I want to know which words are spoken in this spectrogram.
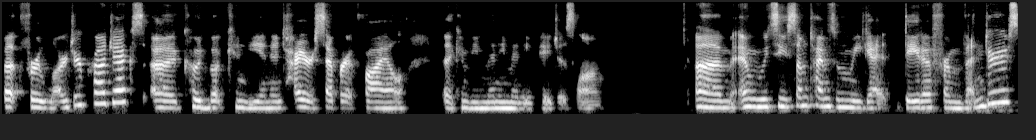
but for larger projects, a codebook can be an entire separate file that can be many, many pages long. Um, and we see sometimes when we get data from vendors,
